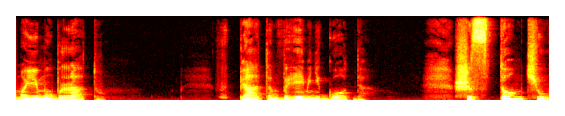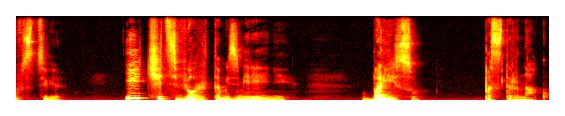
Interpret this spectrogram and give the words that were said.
Моему брату в пятом времени года, Шестом чувстве и четвертом измерении Борису Пастернаку.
